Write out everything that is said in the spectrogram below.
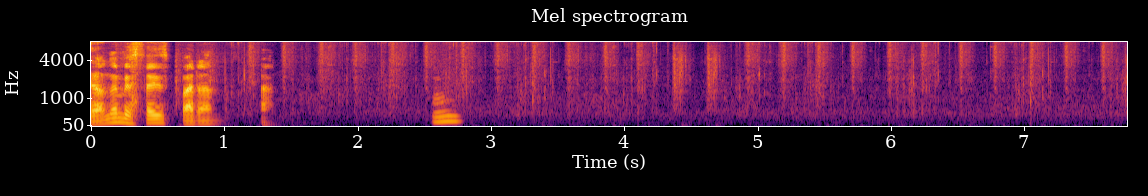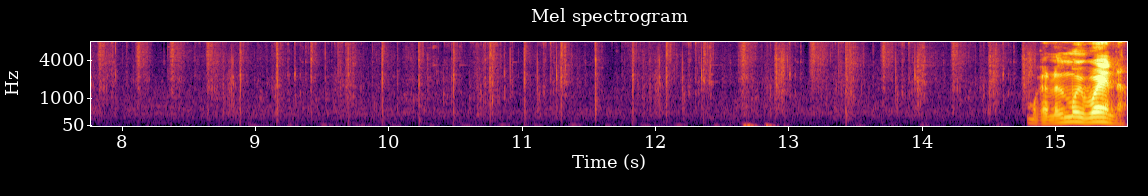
Pues de dónde me está disparando. Ah. Mm. Como que no es muy bueno.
